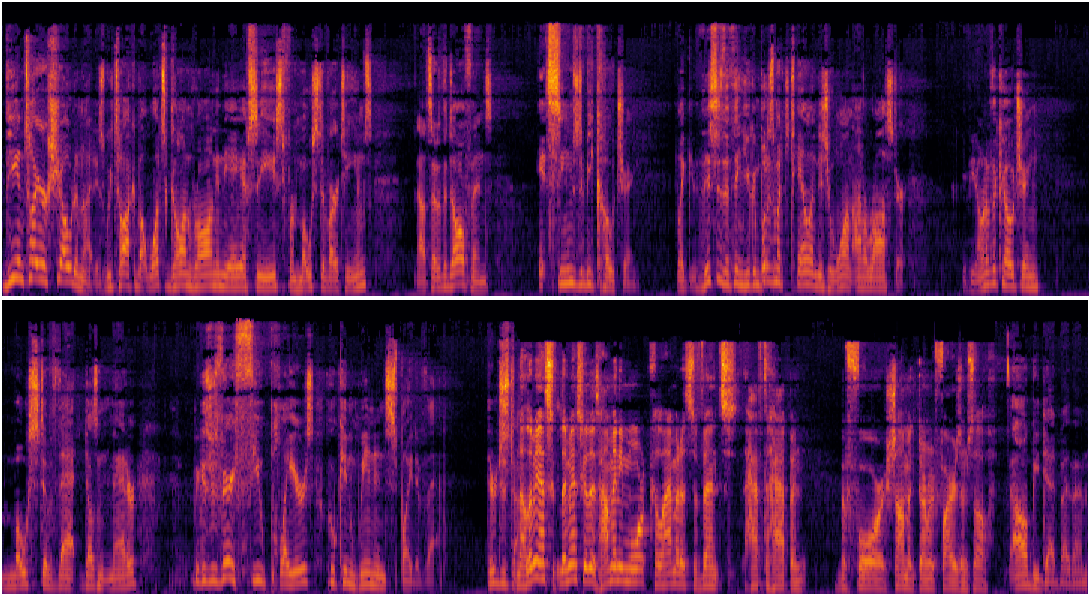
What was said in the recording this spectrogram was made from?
the entire show tonight, as we talk about what's gone wrong in the AFC East for most of our teams, outside of the Dolphins, it seems to be coaching. Like this is the thing: you can put as much talent as you want on a roster. If you don't have the coaching, most of that doesn't matter because there's very few players who can win in spite of that. They're just Now let me ask let me ask you this: How many more calamitous events have to happen before Sean McDermott fires himself? I'll be dead by then.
